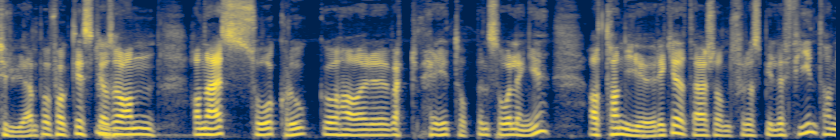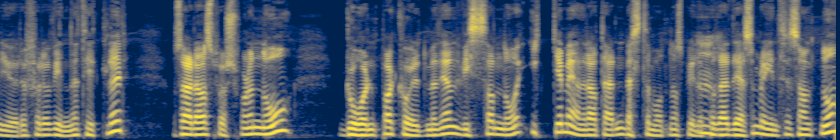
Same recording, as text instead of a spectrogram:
tror jeg på, faktisk. Altså, han, han er så klok og har vært med i toppen så lenge at han gjør ikke dette her sånn for å spille fint, han gjør det for å vinne titler. Og så er da spørsmålet nå Går han på akkord med det igjen hvis han nå ikke mener at det er den beste måten å spille på? Det er det som blir interessant nå.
